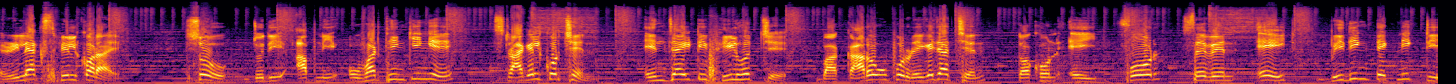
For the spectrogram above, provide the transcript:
রিল্যাক্স ফিল করায়। সো যদি আপনি ওভার থিঙ্কিংয়ে স্ট্রাগল করছেন এনজাইটি ফিল হচ্ছে বা কারও উপর রেগে যাচ্ছেন, তখন এই ফোর সেভেন এইট ব্রিদিং টেকনিকটি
